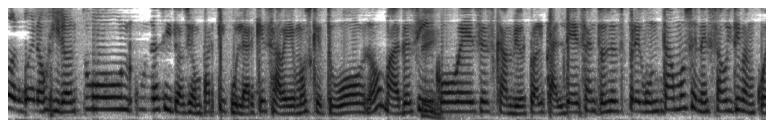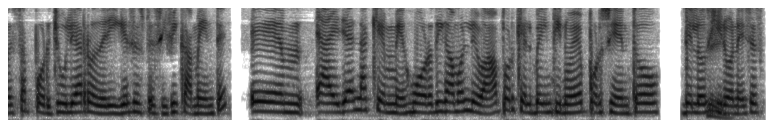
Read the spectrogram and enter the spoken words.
Girón, bueno, Girón tuvo una situación particular que sabemos que tuvo, ¿no? Más de cinco veces cambió su alcaldesa. Entonces preguntamos en esta última encuesta por Julia Rodríguez específicamente. Em, a ella es la que mejor, digamos, le va porque el 29% de los gironeses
